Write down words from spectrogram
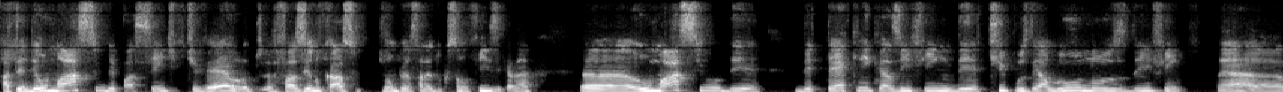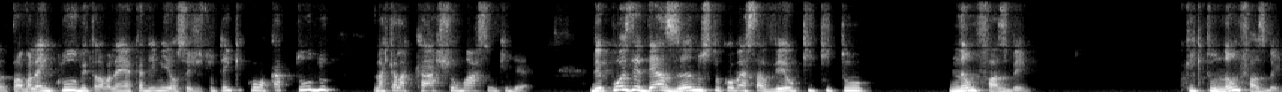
atender o máximo de paciente que tiver, fazer, no caso, vamos pensar na educação física, né? Uh, o máximo de, de técnicas, enfim, de tipos de alunos, de, enfim, né? Trabalhar em clube, trabalhar em academia, ou seja, tu tem que colocar tudo naquela caixa o máximo que der. Depois de 10 anos, tu começa a ver o que que tu não faz bem. O que que tu não faz bem,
